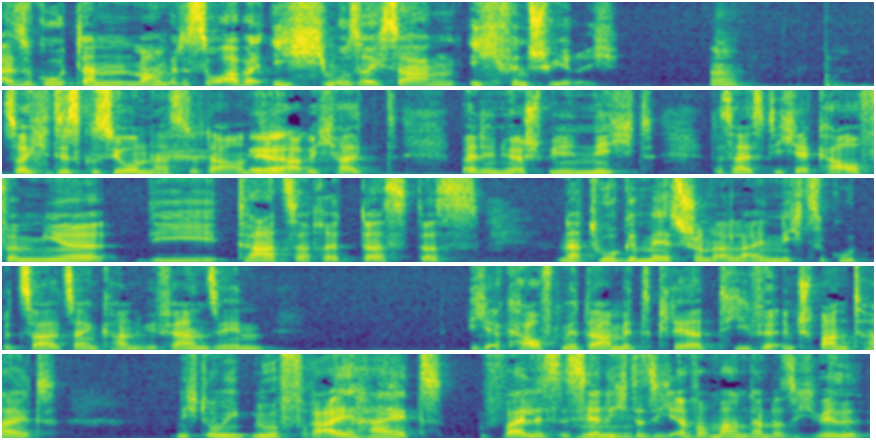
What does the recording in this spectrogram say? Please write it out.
also gut, dann machen wir das so, aber ich muss euch sagen, ich finde es schwierig. Ne? Solche Diskussionen hast du da und die Ja. habe ich halt bei den Hörspielen nicht. Das heißt, ich erkaufe mir die Tatsache, dass das naturgemäß schon allein nicht so gut bezahlt sein kann wie Fernsehen. Ich erkaufe mir damit kreative Entspanntheit, nicht unbedingt nur Freiheit, weil es ist ja Mhm. nicht, dass ich einfach machen kann, was ich will,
